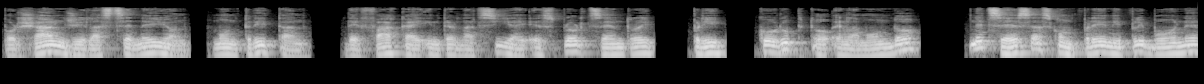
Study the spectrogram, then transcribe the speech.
Por shangi la sceneion montritan de facae internaziae esplorcentroi pri corrupto en la mondo, necessas compreni pli bone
